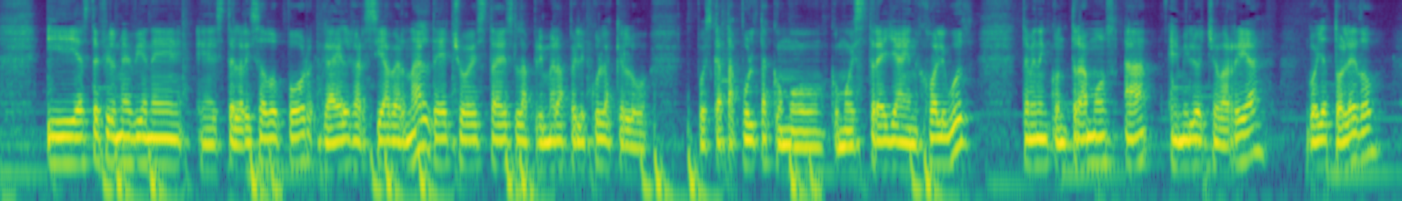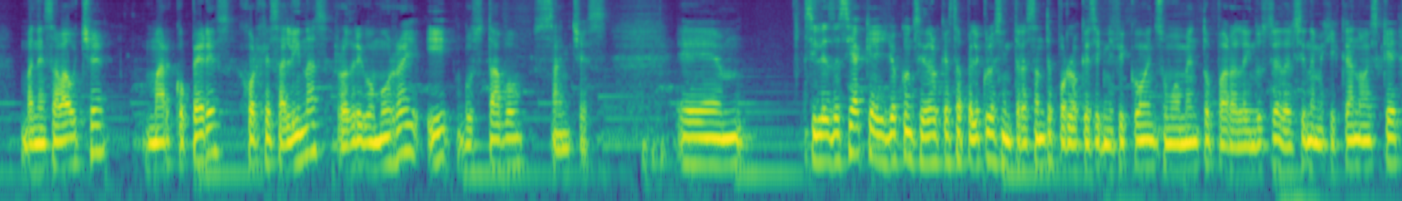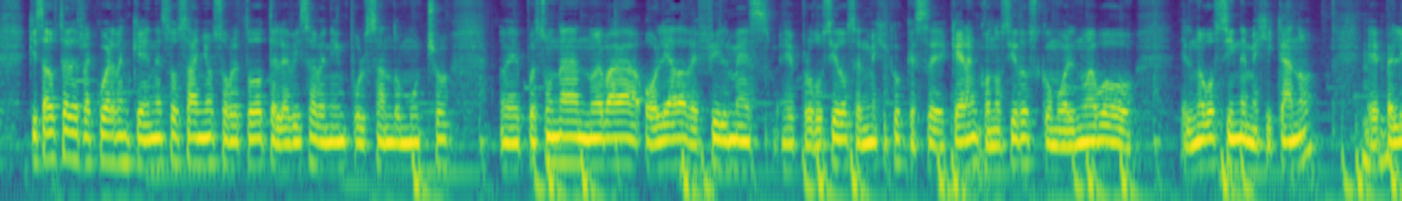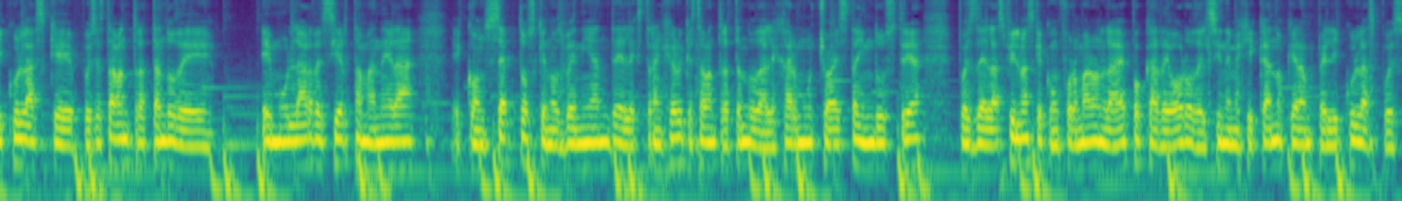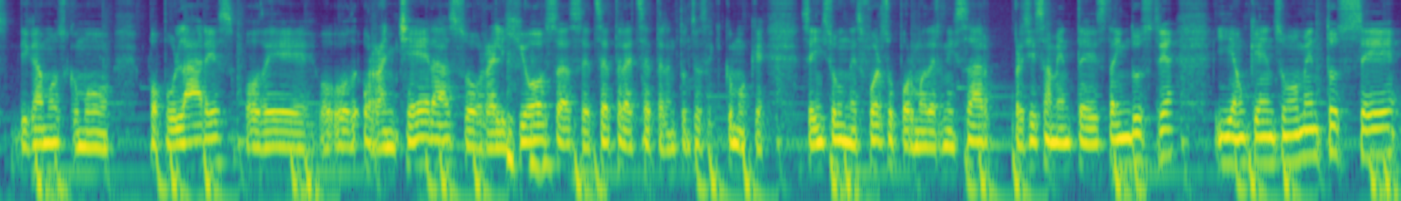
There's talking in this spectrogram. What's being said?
Y este filme viene estelarizado por Gael García Bernal. De hecho, esta es la primera película que lo pues catapulta como, como estrella en Hollywood. También encontramos a Emilio Echevarría, Goya Toledo, Vanessa Bauche, Marco Pérez, Jorge Salinas, Rodrigo Murray y Gustavo Sánchez. Em, si les decía que yo considero que esta película es interesante por lo que significó en su momento para la industria del cine mexicano, es que quizá ustedes recuerden que en esos años, sobre todo Televisa venía impulsando mucho eh, pues una nueva oleada de filmes eh, producidos en México que, se, que eran conocidos como el nuevo, el nuevo cine mexicano, eh, películas que pues estaban tratando de emular de cierta manera eh, conceptos que nos venían del extranjero y que estaban tratando de alejar mucho a esta industria pues de las filmes que conformaron la época de oro del cine mexicano que eran películas pues digamos como populares o de o, rancheras o religiosas etcétera etcétera. Entonces aquí como que se hizo un esfuerzo por modernizar precisamente esta industria. Y aunque en su momento se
